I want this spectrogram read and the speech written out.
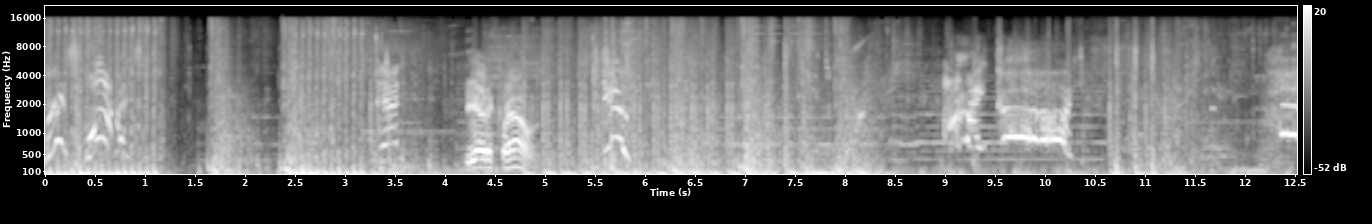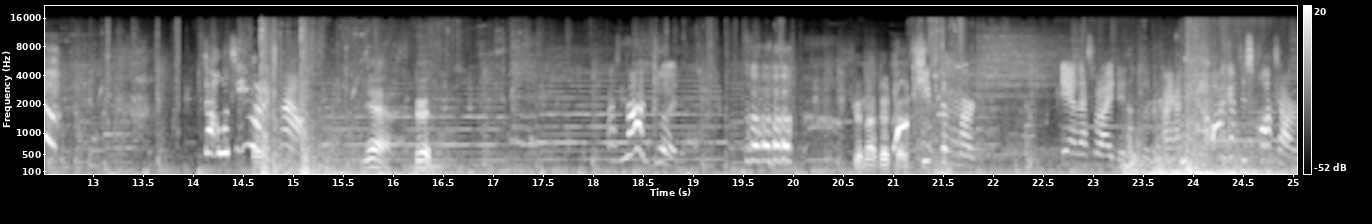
We're in squads. Dead. He had a crown. Team on a crown. Yeah, good. That's not good. Good, not good for Keep them marked. Yeah, that's what I did. I have, oh, I got this clock tower.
